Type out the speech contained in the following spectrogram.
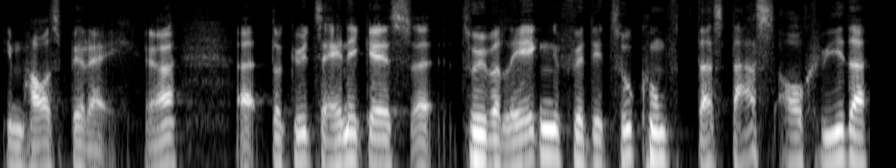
im Hausbereich. Ja, äh, da gilt es einiges äh, zu überlegen für die Zukunft, dass das auch wieder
